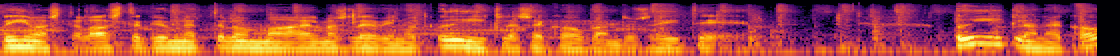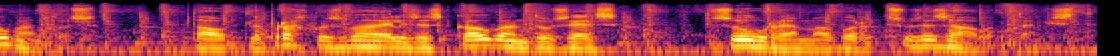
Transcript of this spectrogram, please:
viimastel aastakümnetel on maailmas levinud õiglase kaubanduse idee. õiglane kaubandus taotleb rahvusvahelises kaubanduses suurema võrdsuse saavutamist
